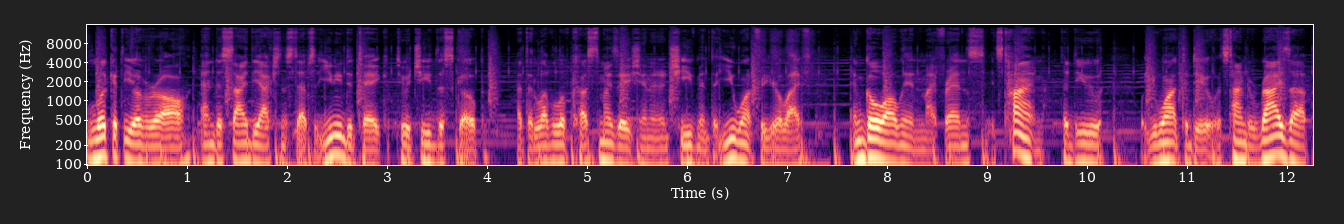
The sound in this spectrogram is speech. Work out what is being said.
look at the overall and decide the action steps that you need to take to achieve the scope at the level of customization and achievement that you want for your life and go all in, my friends. It's time to do what you want to do. It's time to rise up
